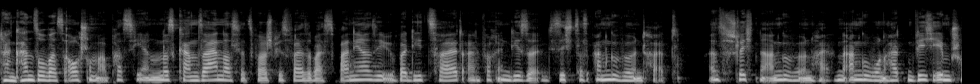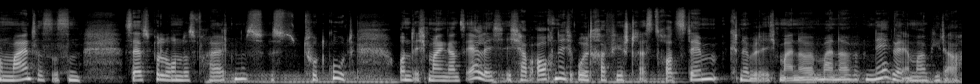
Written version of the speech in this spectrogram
dann kann sowas auch schon mal passieren. Und es kann sein, dass jetzt beispielsweise bei Spanja sie über die Zeit einfach in diese, die sich das angewöhnt hat. Also schlicht eine Angewohnheit, eine Angewohnheit. Und wie ich eben schon meinte, es ist ein selbstbelohnendes Verhalten, es, es tut gut. Und ich meine ganz ehrlich, ich habe auch nicht ultra viel Stress, trotzdem knibbel ich meine, meine Nägel immer wieder.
